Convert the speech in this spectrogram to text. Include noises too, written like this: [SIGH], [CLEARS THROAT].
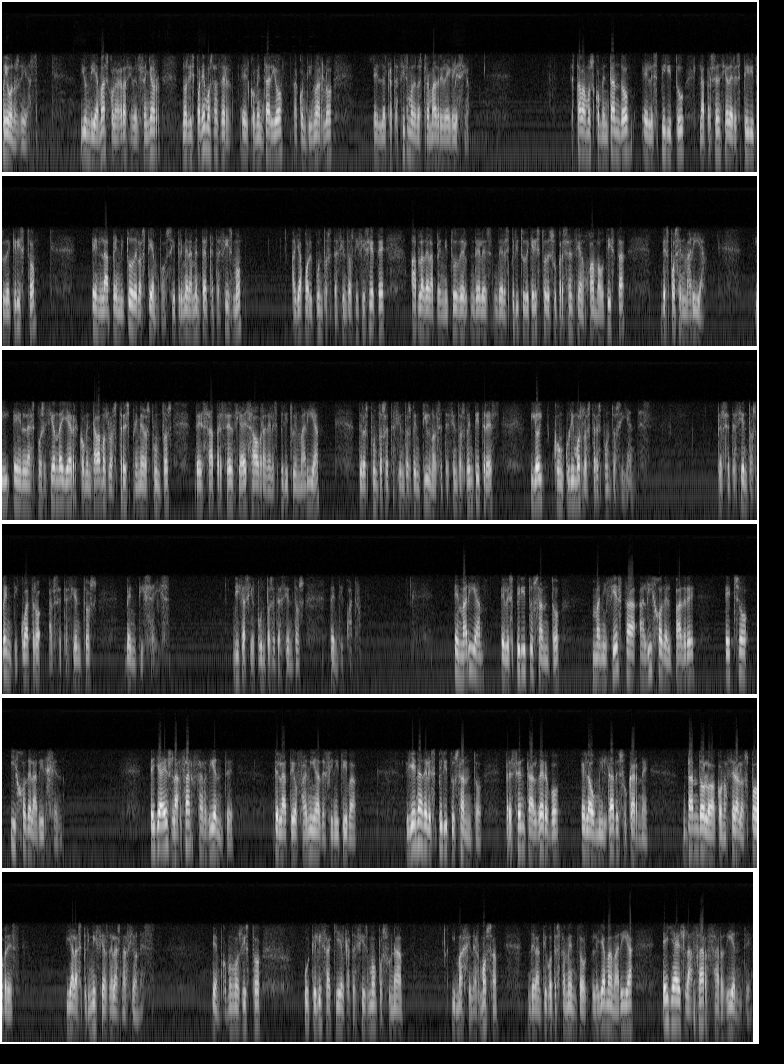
Muy buenos días. Y un día más, con la gracia del Señor, nos disponemos a hacer el comentario, a continuarlo, el del Catecismo de nuestra Madre la Iglesia. Estábamos comentando el Espíritu, la presencia del Espíritu de Cristo en la plenitud de los tiempos. Y primeramente el Catecismo, allá por el punto 717, habla de la plenitud del, del, del Espíritu de Cristo, de su presencia en Juan Bautista, después en María y en la exposición de ayer comentábamos los tres primeros puntos de esa presencia, esa obra del Espíritu en María, de los puntos 721 al 723, y hoy concluimos los tres puntos siguientes, del 724 al 726. Dice así el punto 724. En María, el Espíritu Santo manifiesta al Hijo del Padre hecho hijo de la Virgen. Ella es la zarza ardiente de la teofanía definitiva, llena del Espíritu Santo, presenta al Verbo en la humildad de su carne, dándolo a conocer a los pobres y a las primicias de las naciones. Bien, como hemos visto, utiliza aquí el catecismo pues una imagen hermosa del Antiguo Testamento, le llama María ella es la zarza ardiente.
